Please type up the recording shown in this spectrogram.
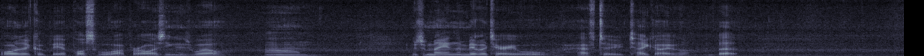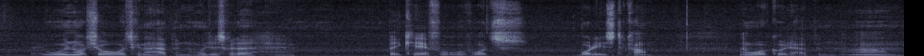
or there could be a possible uprising as well, um, which would mean the military will have to take over. But we're not sure what's going to happen. We're just going to be careful of what's what is to come and what could happen. Um,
